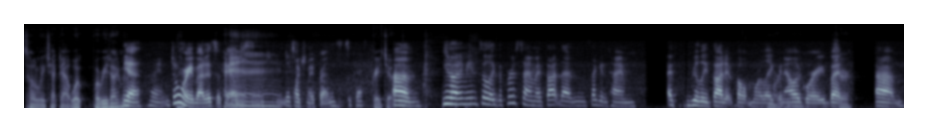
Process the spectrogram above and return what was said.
totally checked out. What What were you talking about? yeah right don't worry about it it's okay i'll just I'll talk to my friends it's okay great joke. um you know what i mean so like the first time i thought that and the second time i really thought it felt more like More- an allegory but sure. um,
